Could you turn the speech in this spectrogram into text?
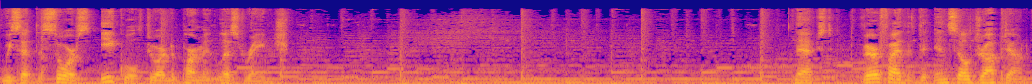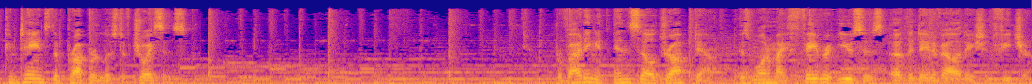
We set the source equal to our department list range. Next, verify that the in-cell dropdown contains the proper list of choices. Providing an in-cell dropdown is one of my favorite uses of the data validation feature.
